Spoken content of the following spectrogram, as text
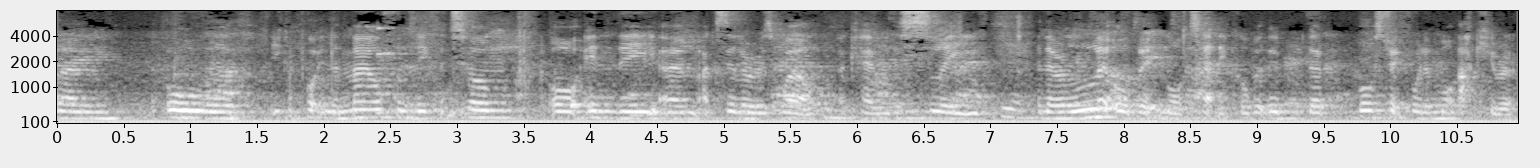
um, all you can put in the mouth, underneath the tongue, or in the um, axilla as well, okay, with a sleeve. And they're a little bit more technical, but they're, they're more straightforward and more accurate,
